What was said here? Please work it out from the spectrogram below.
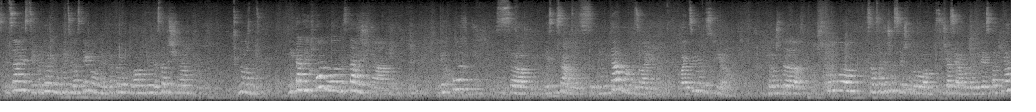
специальности, которые вы будете востребованы, которых вам будет достаточно, ну, может быть, не так легко, но достаточно легко с если сравнивать с гуманитарным образованием, войти в эту сферу. Потому что сам Solutions, что сейчас я работаю в ДС-партнер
